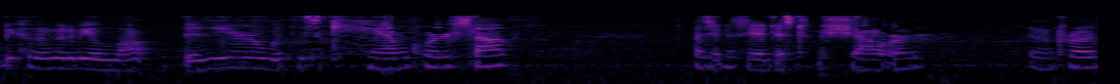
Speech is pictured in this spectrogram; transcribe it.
because I'm going to be a lot busier with this camcorder stuff. As you can see, I just took a shower in crud.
